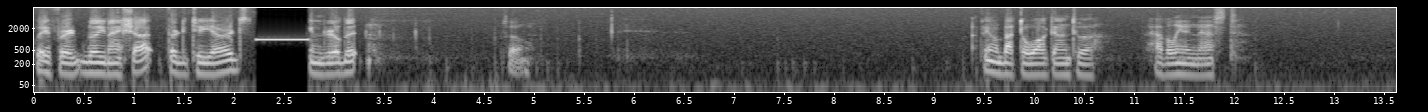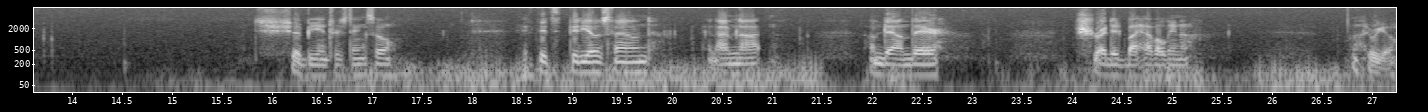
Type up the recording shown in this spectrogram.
Wait for a really nice shot, 32 yards, and drilled it. So, I think I'm about to walk down to a javelina nest. Should be interesting. So, if this video is found and I'm not, I'm down there, shredded by javelina. Oh, here we go.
